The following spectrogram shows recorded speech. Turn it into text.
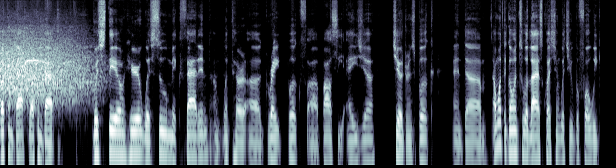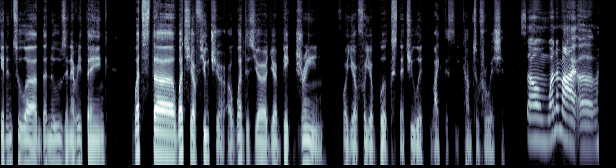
Welcome back. Welcome back. We're still here with Sue McFadden um, with her uh, great book, uh, Bossy Asia, children's book. And um, I want to go into a last question with you before we get into uh, the news and everything. What's the what's your future, or what is your your big dream for your for your books that you would like to see come to fruition? So um, one of my uh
